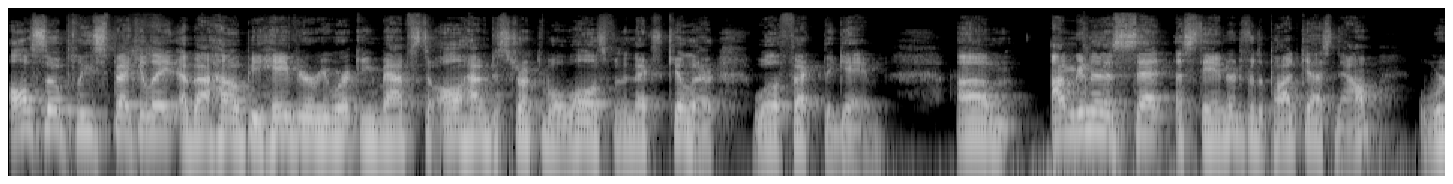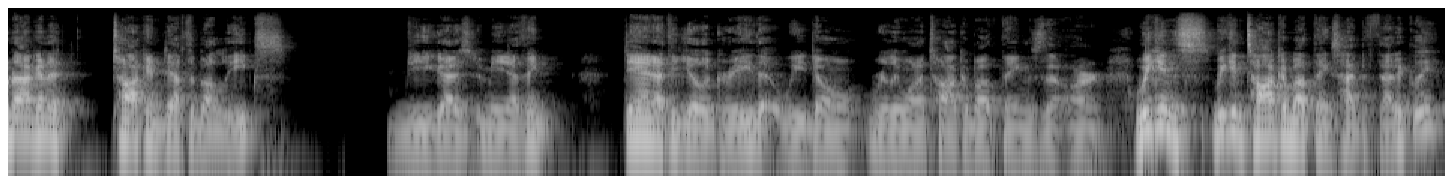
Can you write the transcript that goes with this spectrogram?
Also, please speculate about how behavior reworking maps to all have destructible walls for the next killer will affect the game. Um, I'm going to set a standard for the podcast now. We're not going to talk in depth about leaks. Do you guys, I mean, I think, Dan, I think you'll agree that we don't really want to talk about things that aren't, we can, we can talk about things hypothetically,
